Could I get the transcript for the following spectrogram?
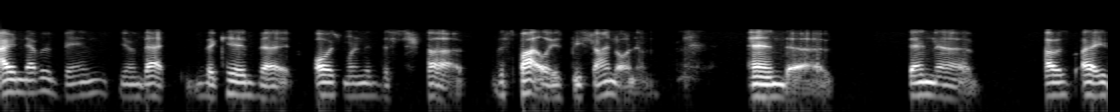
I had never been you know that the kid that always wanted the uh, the spotlight to be shined on him, and uh, then uh, I was I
